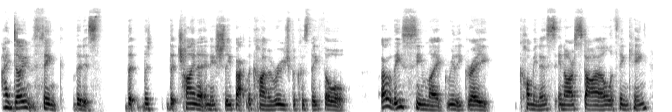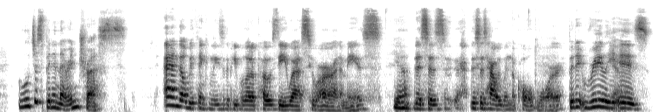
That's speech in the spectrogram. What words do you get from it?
I don't think that it's that that, that China initially backed the Khmer Rouge because they thought, oh, these seem like really great communists in our style of thinking. It will just been in their interests. And they'll be thinking these are the people that oppose the US who are our enemies. Yeah. This is this is how we win the Cold War. But it really Yeah. is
